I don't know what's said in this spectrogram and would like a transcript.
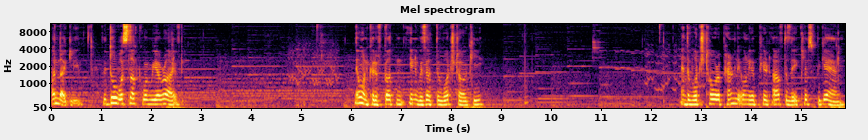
Unlikely. The door was locked when we arrived. No one could have gotten in without the watchtower key. And the watchtower apparently only appeared after the eclipse began.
